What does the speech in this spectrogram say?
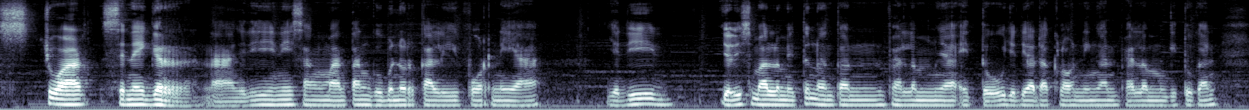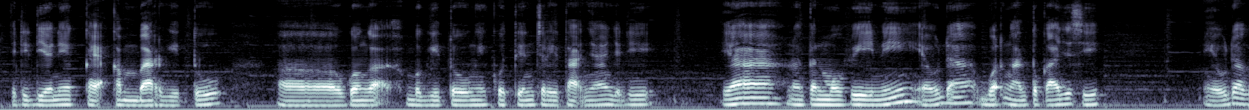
Schwarzenegger. Nah, jadi ini sang mantan gubernur California. Jadi jadi semalam itu nonton filmnya itu, jadi ada cloningan film gitu kan. Jadi dia ini kayak kembar gitu. Uh, gua nggak begitu ngikutin ceritanya. Jadi ya nonton movie ini ya udah buat ngantuk aja sih ya udah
